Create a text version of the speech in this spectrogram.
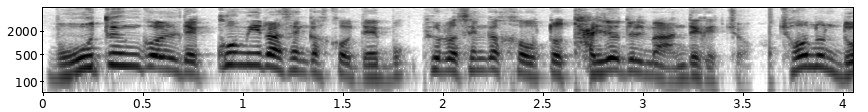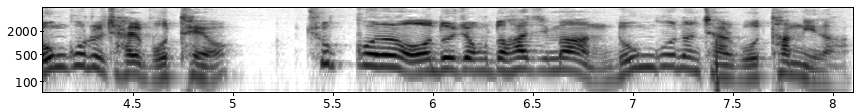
모든 걸 내 꿈이라 생각하고 내 목표로 생각하고 또 달려들면 안 되겠죠. 저는 농구를 잘 못해요. 축구는 어느 정도 하지만 농구는 잘 못합니다.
